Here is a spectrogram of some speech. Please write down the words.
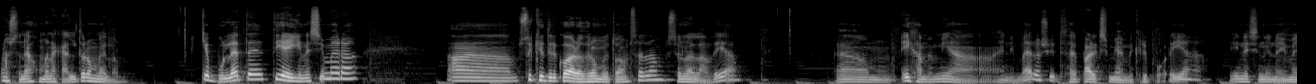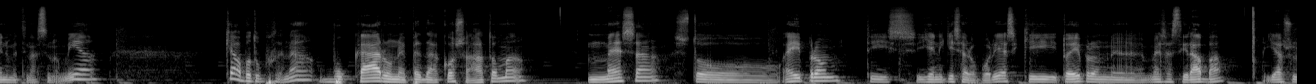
ώστε να έχουμε ένα καλύτερο μέλλον. Και που λέτε, τι έγινε σήμερα α, στο κεντρικό αεροδρόμιο του Άμστερνταμ, στην Ολλανδία. Είχαμε μία ενημέρωση ότι θα υπάρξει μία μικρή πορεία, είναι συνεννοημένοι με την αστυνομία. Και από το πουθενά μπουκάρουν 500 άτομα μέσα στο apron της Γενικής Αεροπορίας. Και το apron ε, μέσα στη ράμπα για όσου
